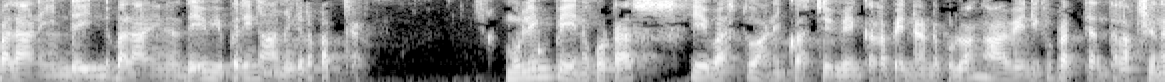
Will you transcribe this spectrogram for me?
බලාන ඉඳ ඉන්න බලාන ඉන්න දේ විපරිණාමයකටපත් වෙනවා. මුලින් පේන කොටස් ඒ වස්තුව අනික් වස්තු වෙන් කරලා පෙන්වන්න පුළුවන් ආවේනික ප්‍රත්‍යන්ත ලක්ෂණ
